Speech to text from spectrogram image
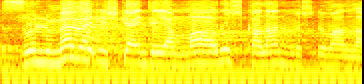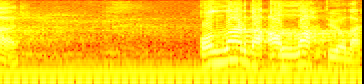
zulme ve işkenceye maruz kalan Müslümanlar. Onlar da Allah diyorlar.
